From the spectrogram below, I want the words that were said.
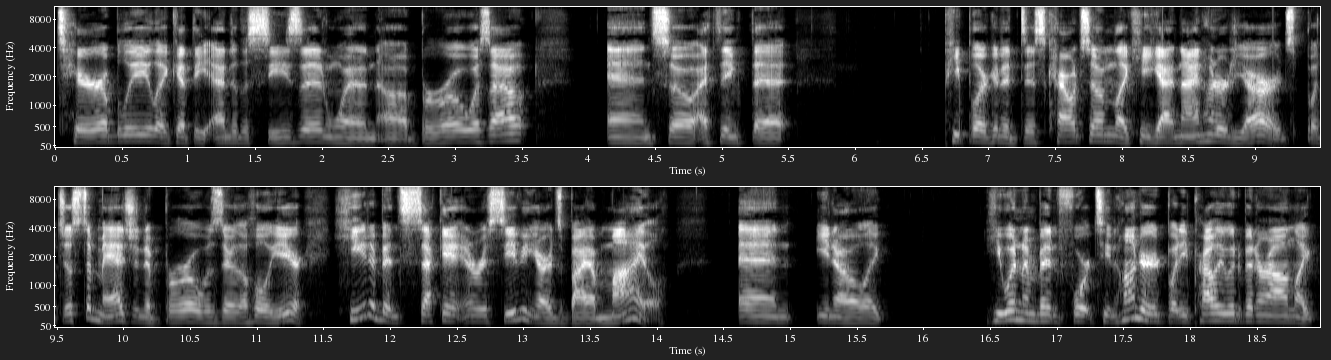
terribly like at the end of the season when uh, Burrow was out, and so I think that people are going to discount him. Like he got 900 yards, but just imagine if Burrow was there the whole year, he'd have been second in receiving yards by a mile, and you know like he wouldn't have been 1400, but he probably would have been around like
